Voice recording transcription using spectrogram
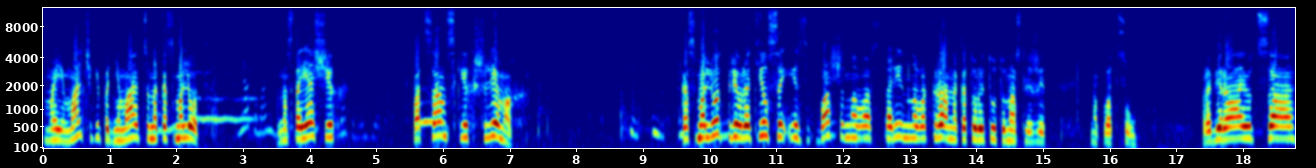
Мои мальчики поднимаются на космолет в настоящих пацанских шлемах. Космолет превратился из башенного старинного крана, который тут у нас лежит на плацу. Пробираются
